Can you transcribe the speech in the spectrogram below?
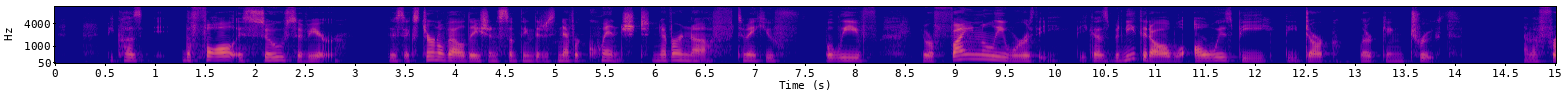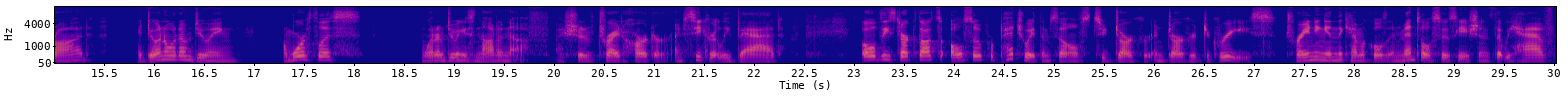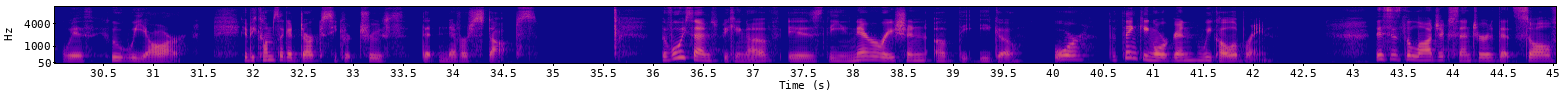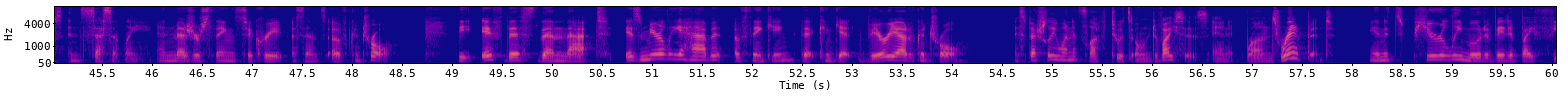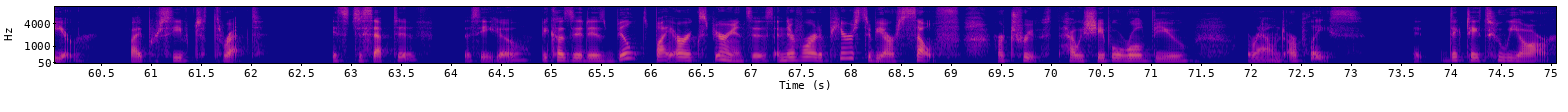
because the fall is so severe. This external validation is something that is never quenched, never enough to make you f- believe you're finally worthy, because beneath it all will always be the dark, lurking truth. I'm a fraud. I don't know what I'm doing. I'm worthless. What I'm doing is not enough. I should have tried harder. I'm secretly bad. All of these dark thoughts also perpetuate themselves to darker and darker degrees, training in the chemicals and mental associations that we have with who we are. It becomes like a dark secret truth that never stops. The voice I'm speaking of is the narration of the ego, or the thinking organ we call a brain. This is the logic center that solves incessantly and measures things to create a sense of control. The if this, then that is merely a habit of thinking that can get very out of control, especially when it's left to its own devices and it runs rampant. And it's purely motivated by fear, by perceived threat. It's deceptive, this ego, because it is built by our experiences, and therefore it appears to be our self, our truth, how we shape a worldview around our place. It dictates who we are.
